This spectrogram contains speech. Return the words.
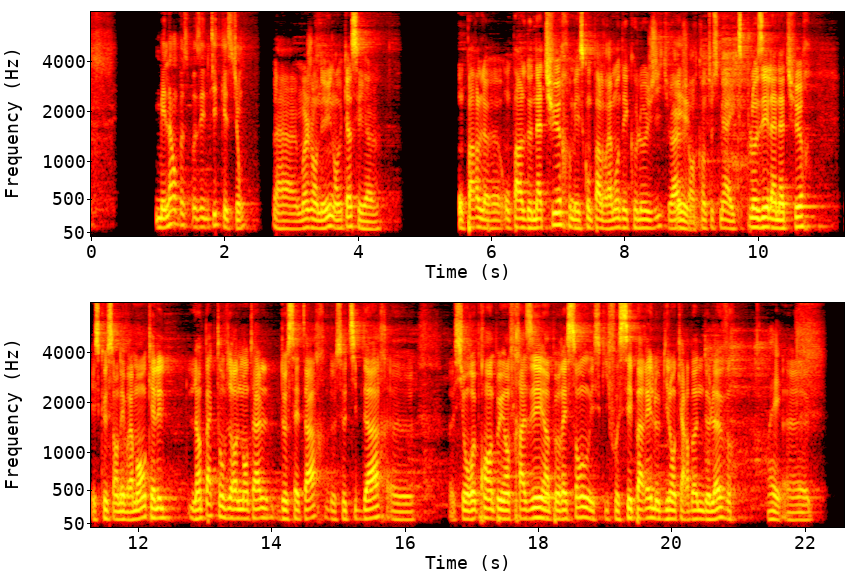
Mais là, on peut se poser une petite question. Bah, moi, j'en ai une. En tout cas, c'est euh, on parle, on parle de nature, mais est-ce qu'on parle vraiment d'écologie Tu vois, genre quand tu se mets à exploser la nature, est-ce que ça en est vraiment? Quel est l'impact environnemental de cet art, de ce type d'art euh, euh, si on reprend un peu un phrasé un peu récent, est-ce qu'il faut séparer le bilan carbone de l'œuvre? Euh,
